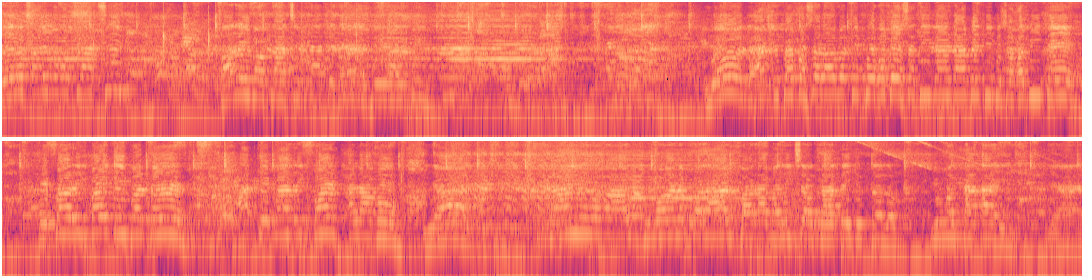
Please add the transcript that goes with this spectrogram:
Meron tayong mga flat seat. Para yung mga flat seat natin, ayan, JRP. Yun, at nagpapasalamat din po kami sa dealer namin dito sa Cavite, kay paring Mike Evander, at kay paring Mark Alamo. Yan. Sila yung uh, gumawa ng paraan para ma-reach out natin yung, dalo, yung magtatay. Yan.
